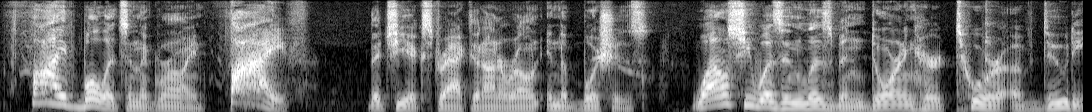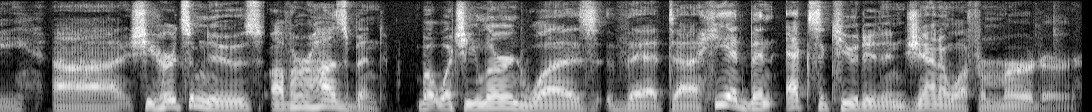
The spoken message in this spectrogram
five bullets in the groin. Five that she extracted on her own in the bushes. While she was in Lisbon during her tour of duty, uh, she heard some news of her husband. But what she learned was that uh, he had been executed in Genoa for murder.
